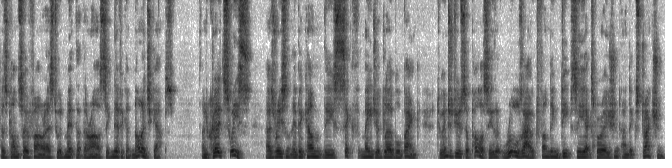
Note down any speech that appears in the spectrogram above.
has gone so far as to admit that there are significant knowledge gaps. And Credit Suisse has recently become the sixth major global bank to introduce a policy that rules out funding deep sea exploration and extraction.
